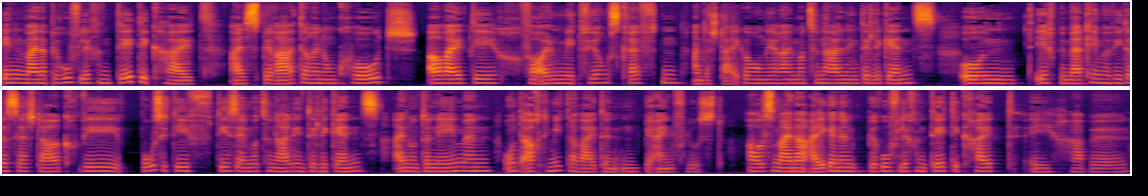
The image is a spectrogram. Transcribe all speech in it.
In meiner beruflichen Tätigkeit als Beraterin und Coach arbeite ich vor allem mit Führungskräften an der Steigerung ihrer emotionalen Intelligenz und ich bemerke immer wieder sehr stark, wie positiv diese emotionale Intelligenz ein Unternehmen und auch die Mitarbeitenden beeinflusst aus meiner eigenen beruflichen Tätigkeit. Ich habe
